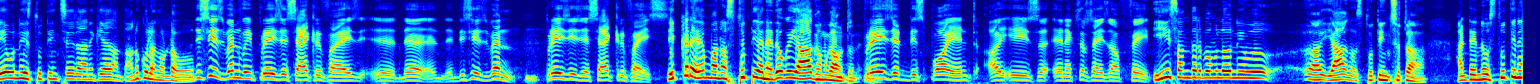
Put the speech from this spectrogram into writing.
దేవుణ్ణి స్థుతించడానికి అంత అనుకూలంగా ఉండవు. This is when we praise sacrifice this is when praise is a sacrifice ఇక్కడే మన స్థుతి అనేది ఒక యాగంగా ఉంటుంది. Praise at this point is an exercise of faith ఈ సందర్భంలో నువ్వు యాగం స్థుతించుట అంటే నువ్వు స్థుతిని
